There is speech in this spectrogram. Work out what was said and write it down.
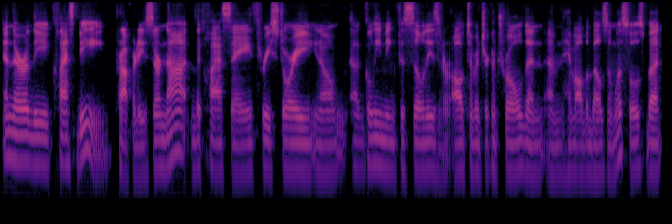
and they're the Class B properties. They're not the Class A three story, you know, uh, gleaming facilities that are all temperature controlled and have all the bells and whistles, but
